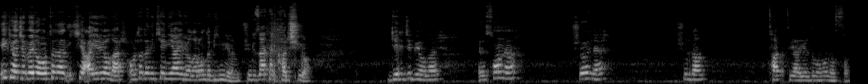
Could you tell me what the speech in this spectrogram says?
İlk önce böyle ortadan ikiye ayırıyorlar. Ortadan ikiye niye ayırıyorlar onu da bilmiyorum. Çünkü zaten karışıyor. Gerici bir olay. E sonra şöyle şuradan tak diye ayırdım ama nasıl?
